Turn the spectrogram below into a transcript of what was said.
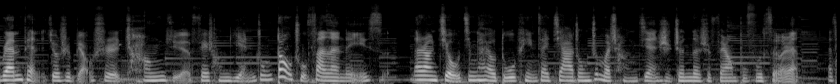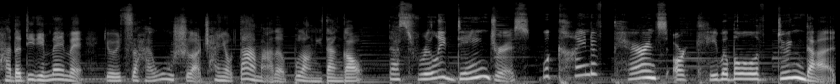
，rampant 就是表示猖獗、非常严重、到处泛滥的意思。那让酒精还有毒品在家中这么常见，是真的是非常不负责任。那他的弟弟妹妹有一次还误食了掺有大麻的布朗尼蛋糕。that's really dangerous. What kind of parents are capable of doing that?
